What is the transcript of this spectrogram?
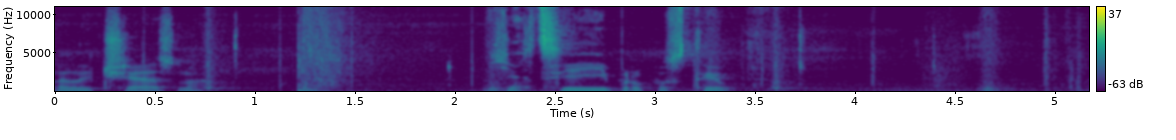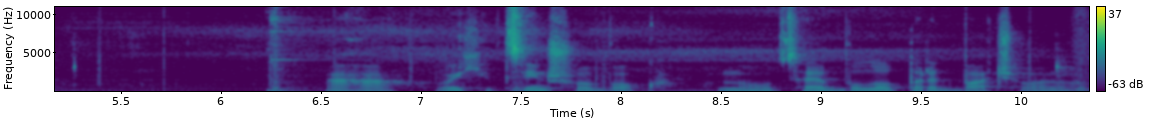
Величезна. Як це я її пропустив? Ага, вихід з іншого боку. Ну, це було передбачувано.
